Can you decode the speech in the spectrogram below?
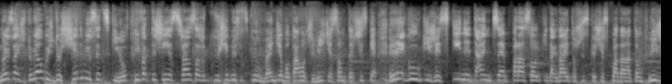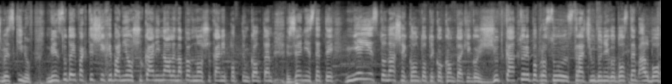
No i słuchajcie, tu miało być do 700 skinów i faktycznie jest szansa, że tu 700 skinów będzie, bo tam oczywiście są te wszystkie regułki, że skiny, tańce, parasolki i tak dalej, to wszystko się składa na tą liczbę skinów. Więc tutaj faktycznie chyba nie oszukani, ale na pewno oszukani pod tym kątem, że niestety nie jest to nasze konto, tylko konto jakiegoś ziutka, który po prostu stracił do niego dostęp albo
